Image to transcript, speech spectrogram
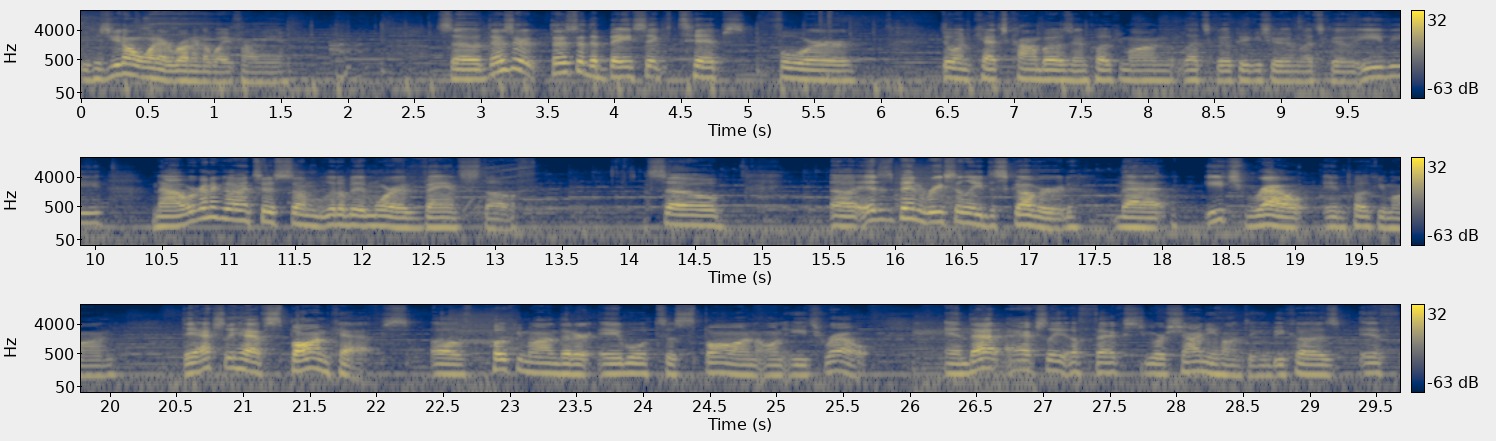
Because you don't want it running away from you. So, those are, those are the basic tips for doing catch combos in Pokemon Let's Go Pikachu and Let's Go Eevee. Now, we're going to go into some little bit more advanced stuff. So, uh, it has been recently discovered that each route in Pokemon, they actually have spawn caps of Pokemon that are able to spawn on each route. And that actually affects your shiny hunting because if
